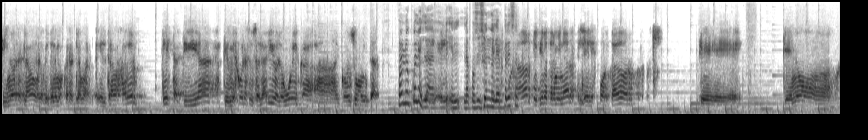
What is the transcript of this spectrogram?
si no reclamamos lo que tenemos que reclamar. El trabajador de esta actividad que mejora su salario lo vuelca al consumo interno. Pablo, ¿cuál es la, la posición de la empresa? El exportador, que quiero terminar, el exportador que, que no...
